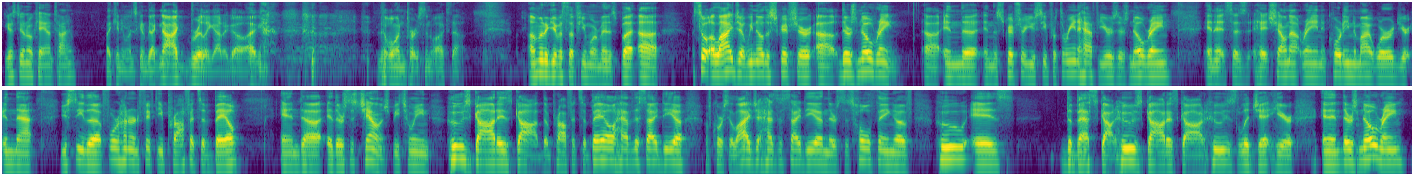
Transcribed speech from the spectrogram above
you guys doing okay on time? Like anyone's going to be like, no, I really got to go. the one person walks out. I'm going to give us a few more minutes. But uh, so Elijah, we know the scripture. Uh, there's no rain. Uh, in the in the scripture you see for three and a half years there's no rain and it says it shall not rain according to my word you're in that you see the 450 prophets of baal and uh, there's this challenge between whose God is God. The prophets of Baal have this idea. Of course, Elijah has this idea. And there's this whole thing of who is the best God? Whose God is God? Who's legit here? And there's no rain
